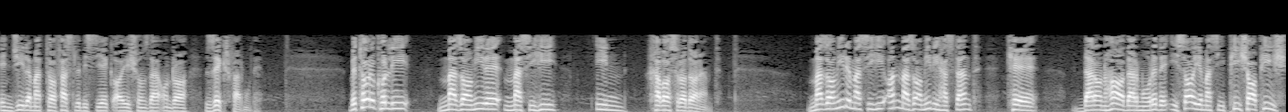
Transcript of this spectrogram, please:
انجیل متا فصل 21 آیه 16 آن را ذکر فرموده. به طور کلی مزامیر مسیحی این خواص را دارند. مزامیر مسیحی آن مزامیری هستند که در آنها در مورد عیسی مسیح پیشا پیش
